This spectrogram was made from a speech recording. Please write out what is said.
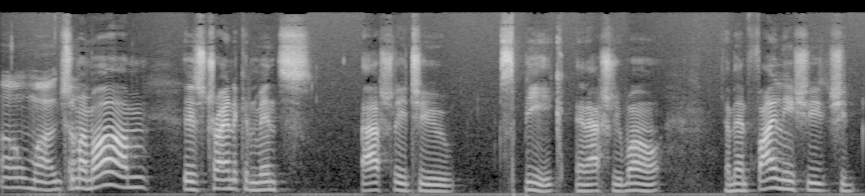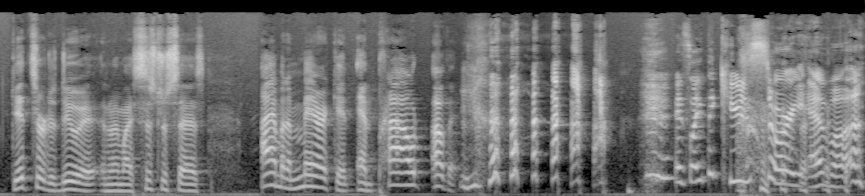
Oh my god. So my mom is trying to convince Ashley to speak, and Ashley won't. And then finally, she she gets her to do it, and then my sister says, "I'm an American and proud of it." It's like the cutest story ever.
